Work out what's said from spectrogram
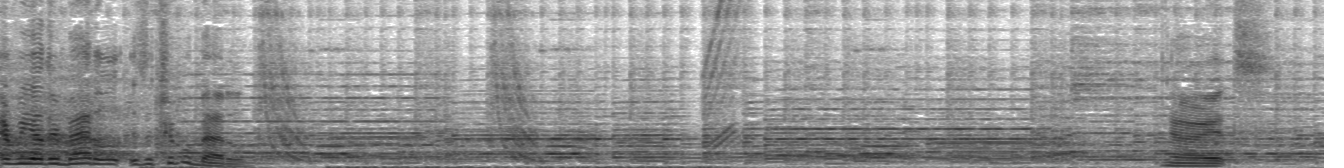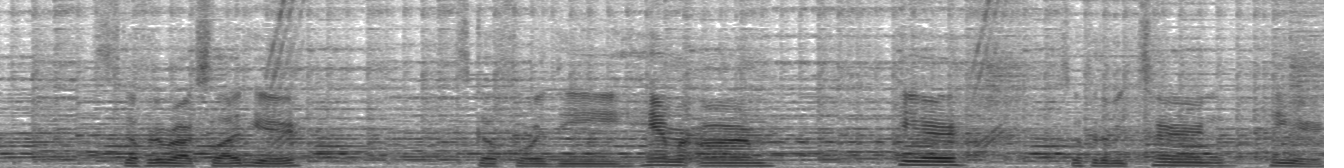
Every other battle is a triple battle. Alright. Let's go for the rock slide here. Go for the hammer arm here. Let's go for the return here.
